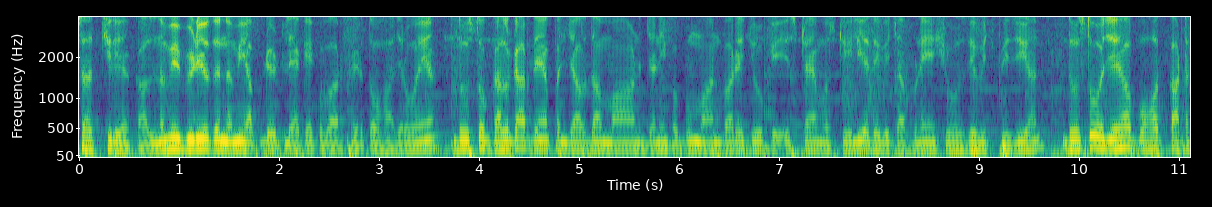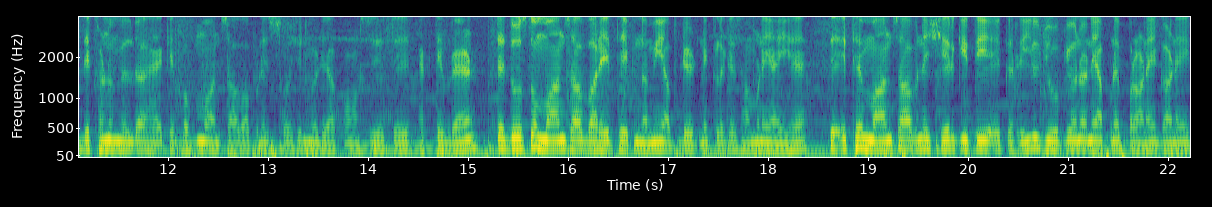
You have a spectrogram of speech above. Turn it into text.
ਸਤਿ ਸ਼੍ਰੀ ਅਕਾਲ। ਨਵੀਂ ਵੀਡੀਓ ਤੇ ਨਵੀਂ ਅਪਡੇਟ ਲੈ ਕੇ ਇੱਕ ਵਾਰ ਫਿਰ ਤੋਂ ਹਾਜ਼ਰ ਹੋਏ ਹਾਂ। ਦੋਸਤੋ, ਗੱਲ ਕਰਦੇ ਹਾਂ ਪੰਜਾਬ ਦਾ ਮਾਨ ਜਾਨੀ ਬੱਬੂ ਮਾਨ ਬਾਰੇ, ਜੋ ਕਿ ਇਸ ਟਾਈਮ ਆਸਟ੍ਰੇਲੀਆ ਦੇ ਵਿੱਚ ਆਪਣੇ ਸ਼ੋਜ਼ ਦੇ ਵਿੱਚ ਬਿਜ਼ੀ ਹਨ। ਦੋਸਤੋ, ਅਜਿਹਾ ਬਹੁਤ ਘੱਟ ਦੇਖਣ ਨੂੰ ਮਿਲਦਾ ਹੈ ਕਿ ਬੱਬੂ ਮਾਨ ਸਾਹਿਬ ਆਪਣੇ ਸੋਸ਼ਲ ਮੀਡੀਆ ਅਕਾਊਂਟਸ ਦੇ ਉੱਤੇ ਐਕਟਿਵ ਰਹਿਣ। ਤੇ ਦੋਸਤੋ, ਮਾਨ ਸਾਹਿਬ ਬਾਰੇ ਇੱਥੇ ਇੱਕ ਨਵੀਂ ਅਪਡੇਟ ਨਿਕਲ ਕੇ ਸਾਹਮਣੇ ਆਈ ਹੈ। ਤੇ ਇੱਥੇ ਮਾਨ ਸਾਹਿਬ ਨੇ ਸ਼ੇਅਰ ਕੀਤੀ ਇੱਕ ਰੀਲ ਜੋ ਕਿ ਉਹਨਾਂ ਨੇ ਆਪਣੇ ਪੁਰਾਣੇ ਗਾਣੇ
